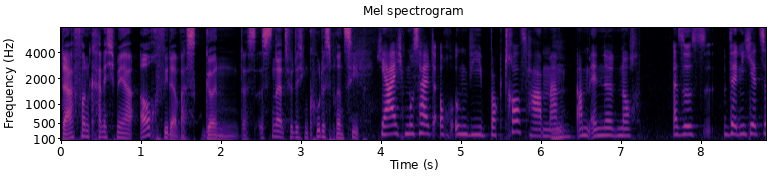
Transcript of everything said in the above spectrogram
davon kann ich mir ja auch wieder was gönnen. Das ist natürlich ein cooles Prinzip. Ja, ich muss halt auch irgendwie Bock drauf haben am, am Ende noch. Also es, wenn ich jetzt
